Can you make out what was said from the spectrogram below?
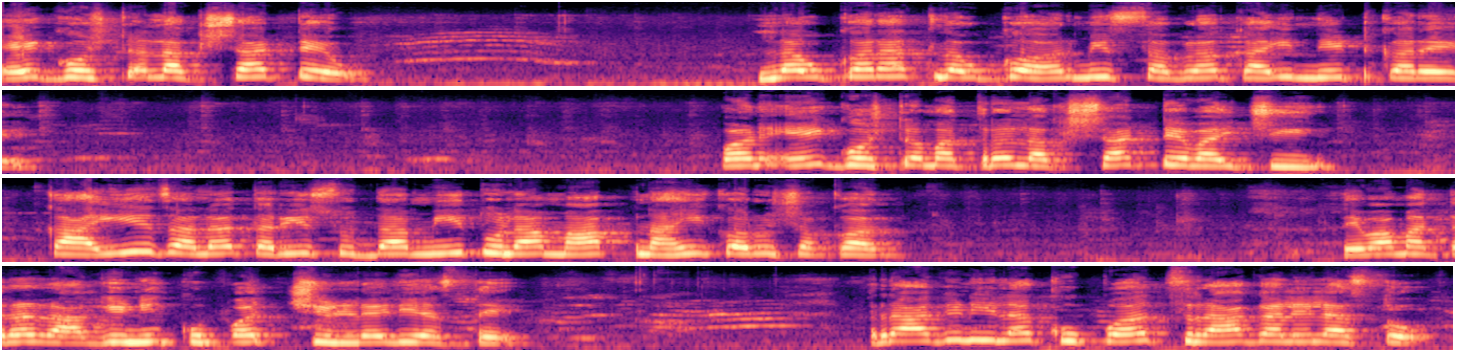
एक गोष्ट लक्षात ठेव. लवकरात लवकर मी सगळं काही नीट करेल. पण एक गोष्ट मात्र लक्षात ठेवायची काही झालं तरीसुद्धा मी तुला माफ नाही करू शकत. तेव्हा मात्र रागिणी खूपच चिडलेली असते. रागिणीला खूपच राग आलेला असतो.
